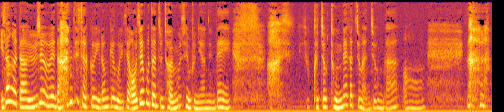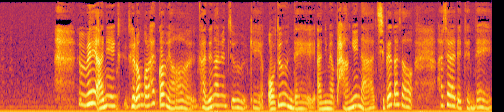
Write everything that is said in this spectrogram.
이상하다. 요즘 왜 나한테 자꾸 이런 게 보이지? 어제보단 좀 젊으신 분이었는데 아, 그쪽 동네가 좀 안 좋은가? 어. 왜 아니 그, 런 걸 할 거면 가능하면 좀 이렇게 어두운데 아니면 방이나 집에 가서 하셔야 될 텐데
